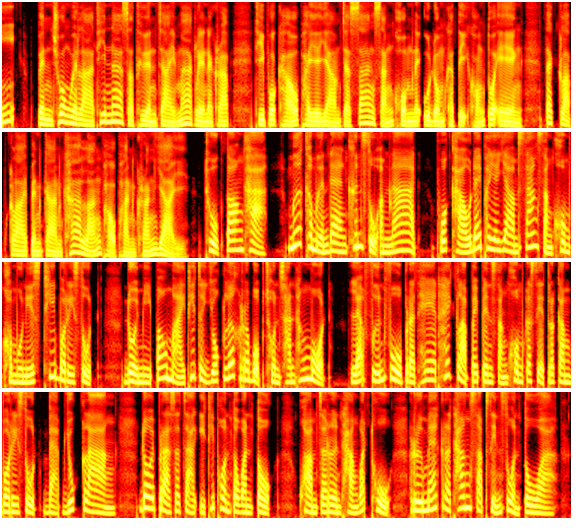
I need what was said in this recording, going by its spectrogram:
เป็นช่วงเวลาที่น่าสะเทือนใจมากเลยนะครับ ที่พวกเขาพยายามจะสร้างสังคมในอุดมคติของตัวเอง แต่กลับกลายเป็นการฆ่าล้างเผ่าพันธุ์ครั้งใหญ่ ถูกต้องค่ะ เมื่อเขมรแดงขึ้นสู่อำนาจ พวกเขาได้พยายามสร้างสังคมคอมมิวนิสต์ที่บริสุทธิ์ โดยมีเป้าหมายที่จะยกเลิกระบบชนชั้นทั้งหมด และฟื้นฟูประเทศให้กลับไปเป็นสังคมเกษตรกรรมบริสุทธิ์แบบยุคกลาง โดยปราศจากอิทธิพลตะวันตก ความเจริญทางวัตถุ หรือแม้กระทั่งทรัพย์สินส่วนตัว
